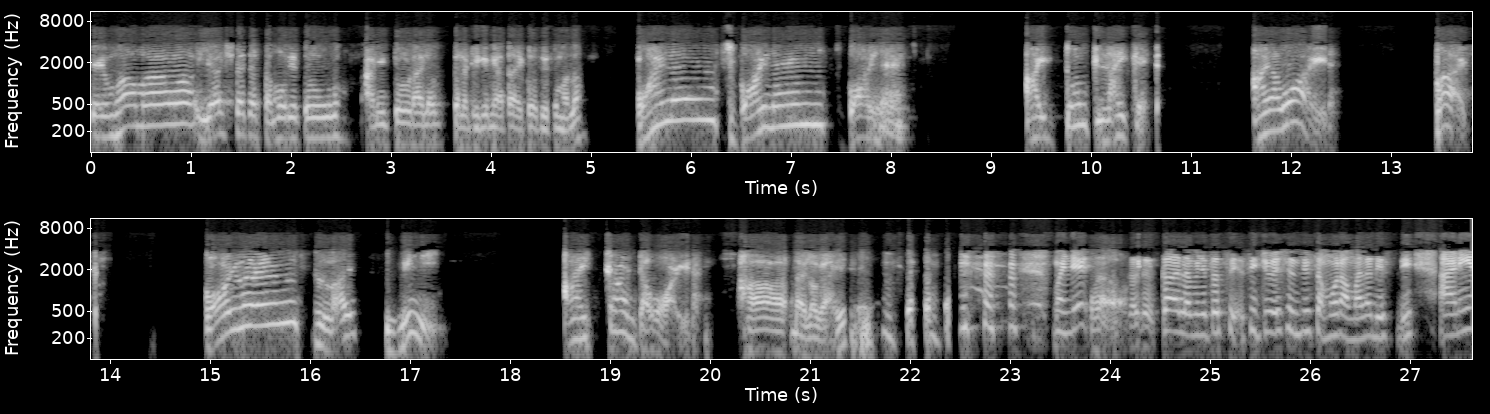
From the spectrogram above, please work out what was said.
तेव्हा मग यश त्याच्यासमोर येतो आणि तो डायलॉग त्याला ठीक आहे मी आता ऐकवते तुम्हाला. Violence violence violence I don't like it I avoid but violence like me I can't avoid हा डायलॉग आहे. म्हणजे कळलं म्हणजे तो सिच्युएशन ती समोर आम्हाला दिसली. आणि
